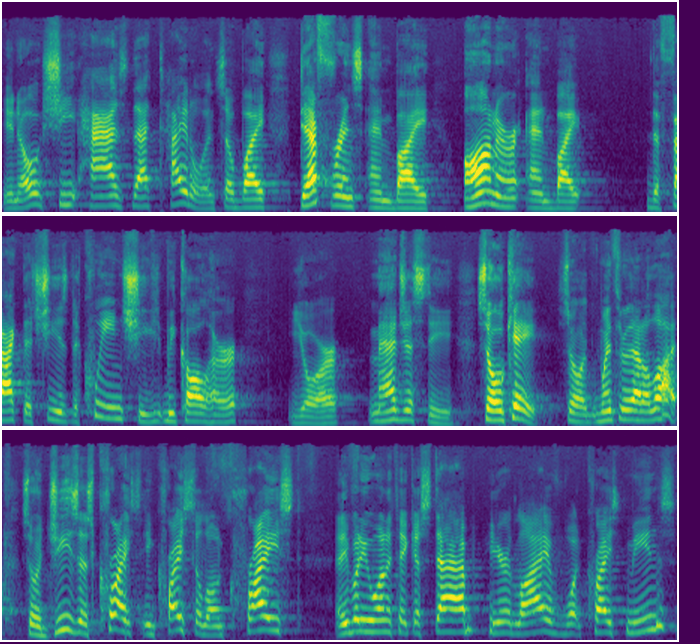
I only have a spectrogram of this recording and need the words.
You know, she has that title. And so by deference and by honor and by the fact that she is the queen, she, we call her your majesty. So, okay, so I went through that a lot. So, Jesus Christ, in Christ alone, Christ, anybody want to take a stab here live what Christ means?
